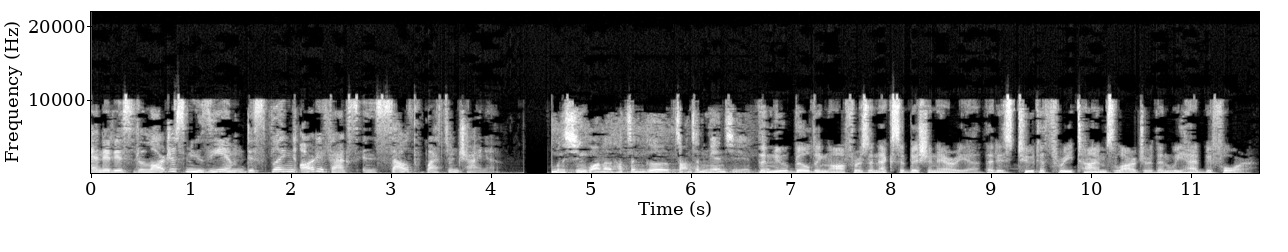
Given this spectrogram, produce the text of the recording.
and it is the largest museum displaying artifacts in southwestern China. The new building offers an exhibition area that is two to three times larger than we had before.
